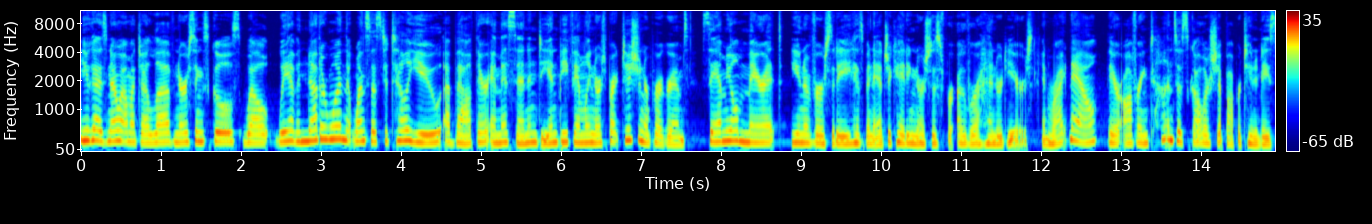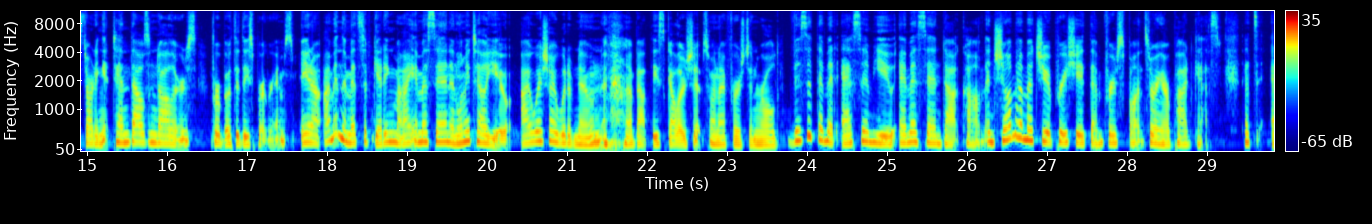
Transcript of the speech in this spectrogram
You guys know how much I love nursing schools. Well, we have another one that wants us to tell you about their MSN and DNP family nurse practitioner programs. Samuel Merritt University has been educating nurses for over 100 years. And right now, they are offering tons of scholarship opportunities starting at $10,000 for both of these programs. You know, I'm in the midst of getting my MSN, and let me tell you, I wish I would have known about these scholarships when I first enrolled. Visit them at smumsn.com and show them how much you appreciate them for sponsoring our podcast. That's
